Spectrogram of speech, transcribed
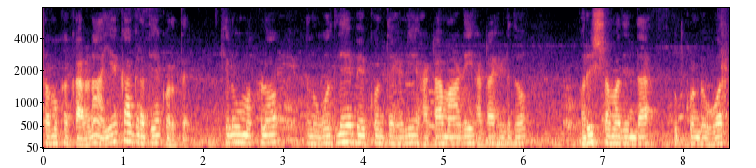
ಪ್ರಮುಖ ಕಾರಣ ಏಕಾಗ್ರತೆಯ ಕೊರತೆ. ಕೆಲವು ಮಕ್ಕಳು ನಾನು ಓದಲೇಬೇಕು ಅಂತ ಹೇಳಿ ಹಠ ಮಾಡಿ, ಹಠ ಹಿಡಿದು ಪರಿಶ್ರಮದಿಂದ ಕೂತ್ಕೊಂಡು ಓದ್,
